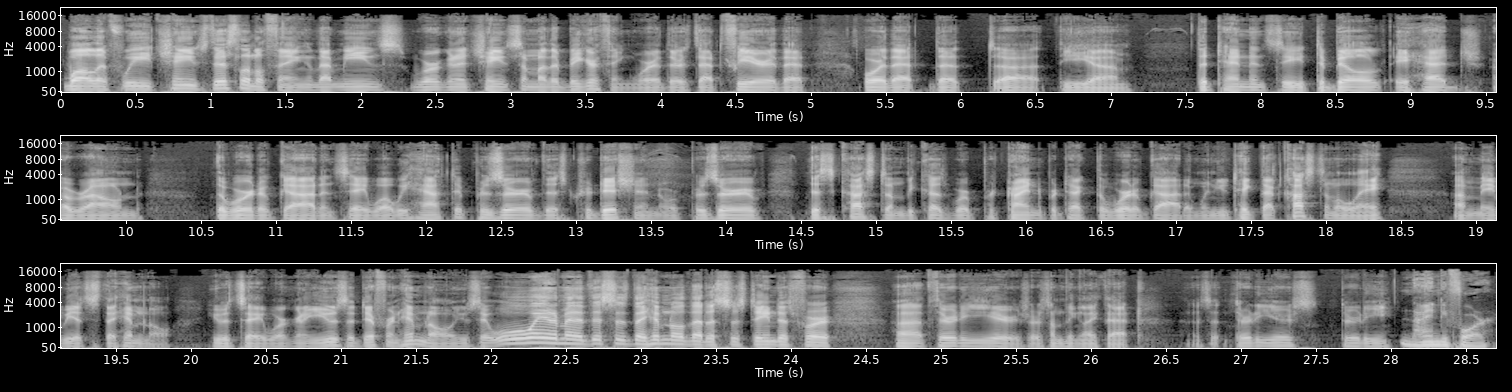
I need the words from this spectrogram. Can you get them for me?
well if we change this little thing, that means we're going to change some other bigger thing where there's that fear that or that that uh, the um, the tendency to build a hedge around the word of God and say, well, we have to preserve this tradition or preserve this custom because we're pr- trying to protect the word of God. And when you take that custom away, um, maybe it's the hymnal. You would say, we're going to use a different hymnal. You say, well, wait a minute, this is the hymnal that has sustained us for uh, 30 years or something like that. Is it 30 years? 30, 94.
